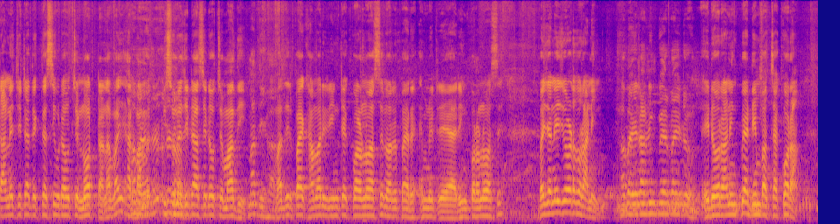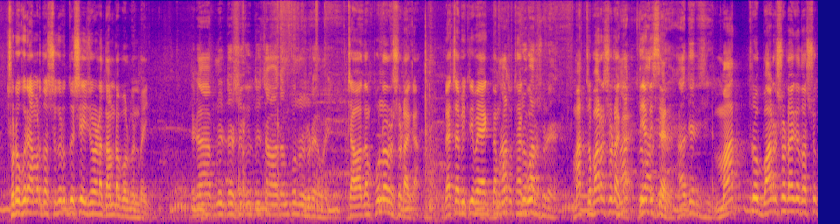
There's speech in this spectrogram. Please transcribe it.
ডানে যেটা দেখতেছি ওটা হচ্ছে নটটা না ভাই? আর বামের পিছনে যেটা আছে এটা হচ্ছে মাদি। হ্যাঁ। মাদির পায়ে খামারি রিং ট্যাগ পরানো আছে নরের পায়ে এমনি রিং পরানো আছে। ভাই জান এই জোড়াটা তো রানিং হ্যাঁ রানিং পেয়ার এটাও। রানিং পেয়ে ডিম বাচ্চা করা। ছোট করে আমার দর্শকের উদ্দেশ্যে এই জোড়াটা দামটা বলবেন ভাই? এটা আপনার দর্শকের জন্য চাওয়া দাম পনেরোশো টাকা ভাই। চাওয়া দাম পনেরোশো টাকা। বেচা বিক্রি ভাই একদম কত থাকবে? 1200 টাকা। মাত্র বারোশো টাকা। দিয়ে 1200 দিচ্ছেন। হ্যাঁ মাত্র বারোশো টাকা দর্শক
